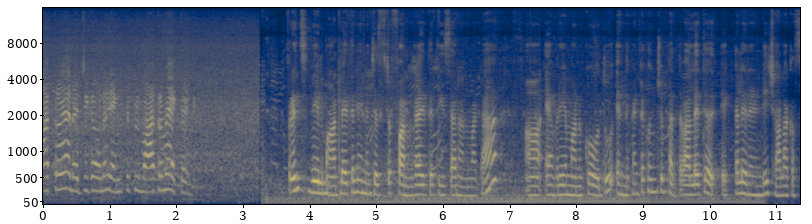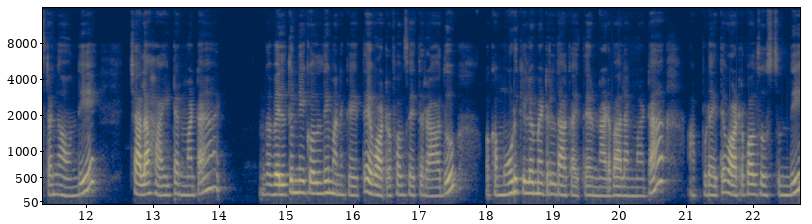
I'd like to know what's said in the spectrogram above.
మాత్రమే ఎనర్జీగా ఉన్నారు. యంగ్ పీపుల్ మాత్రమే ఎక్కండి. ఫ్రెండ్స్ వీళ్ళు మాటలైతే నేను జస్ట్ ఫన్గా అయితే తీసానమాట ఎవరేమనుకోవద్దు. ఎందుకంటే కొంచెం పెద్దవాళ్ళు అయితే ఎక్కలేరండి. చాలా కష్టంగా ఉంది. చాలా హైట్ అనమాట ఇంకా వెళ్తున్న కొలది మనకైతే వాటర్ ఫాల్స్ అయితే రాదు. ఒక మూడు కిలోమీటర్ల దాకా అయితే నడవాలన్నమాట. అప్పుడైతే వాటర్ ఫాల్స్ వస్తుంది.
